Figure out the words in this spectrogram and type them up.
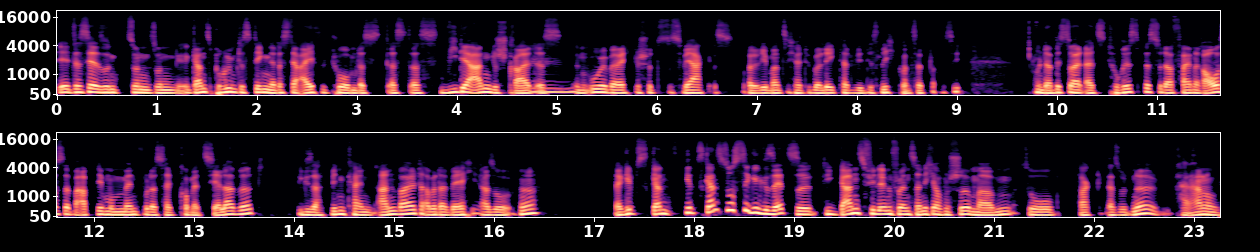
Das ist ja so ein, so ein, so ein ganz berühmtes Ding, ne? dass der Eiffelturm, dass das, wie der angestrahlt mhm. ist, ein urheberrecht geschütztes Werk ist, weil jemand sich halt überlegt hat, wie das Lichtkonzept aussieht. Und da bist du halt als Tourist, bist du da fein raus, aber ab dem Moment, wo das halt kommerzieller wird, wie gesagt, bin kein Anwalt, aber da wäre ich, also, ne, da gibt es ganz, gibt's ganz lustige Gesetze, die ganz viele Influencer nicht auf dem Schirm haben. So, da, also, ne, keine Ahnung,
